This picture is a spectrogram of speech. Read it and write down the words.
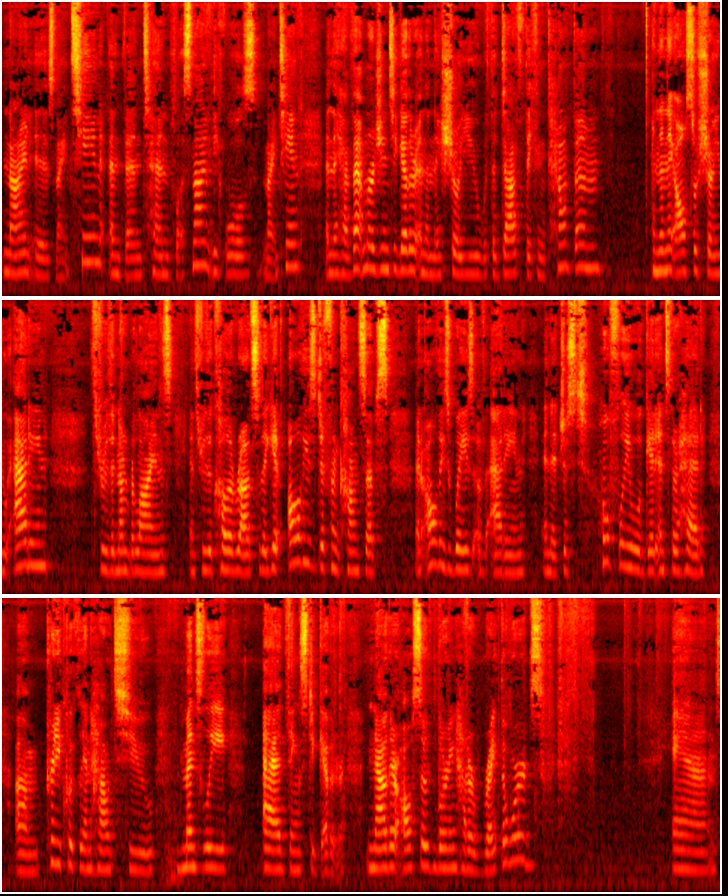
9 is 19, and then 10 plus 9 equals 19. And they have that merging together, and then they show you with the dots, they can count them. And then they also show you adding through the number lines and through the color rods. So they get all these different concepts and all these ways of adding, and it just hopefully will get into their head um, pretty quickly on how to mentally add things together. Now they're also learning how to write the words and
